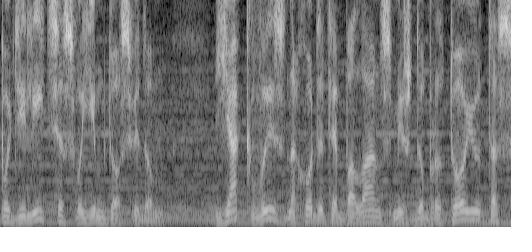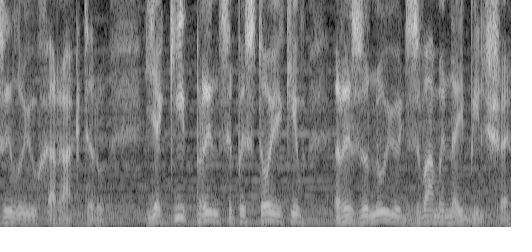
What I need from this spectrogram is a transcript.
поділіться своїм досвідом. Як ви знаходите баланс між добротою та силою характеру? Які принципи стоїків резонують з вами найбільше?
